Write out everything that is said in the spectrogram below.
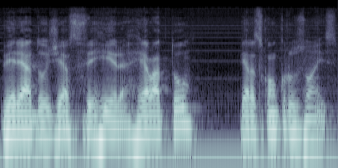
vereador Jefferson Ferreira relator pelas conclusões.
